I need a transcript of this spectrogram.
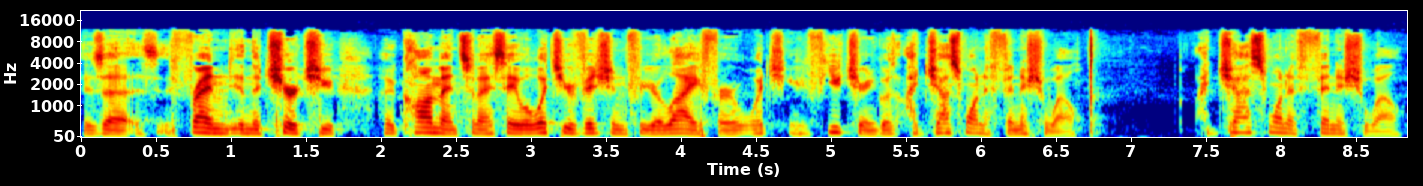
There's a friend in the church who, who, comments, and I say, Well, what's your vision for your life or what's your future? And he goes, I just want to finish well. I just want to finish well.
